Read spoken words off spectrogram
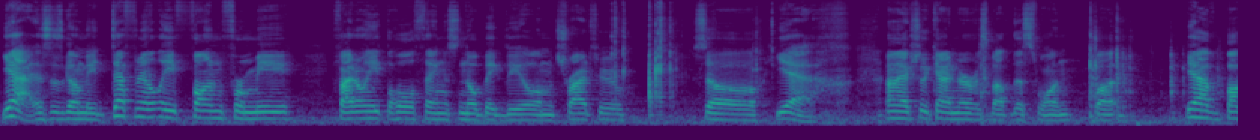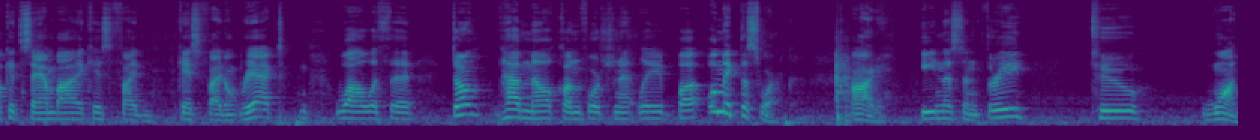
yeah, this is gonna be definitely fun for me. If I don't eat the whole thing, it's no big deal. I'm gonna try to. So yeah, I'm actually kind of nervous about this one, but yeah, bucket standby in case if I in case if I don't react well with it. Don't have milk, unfortunately, but we'll make this work. Alrighty, eating this in three, two, one.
